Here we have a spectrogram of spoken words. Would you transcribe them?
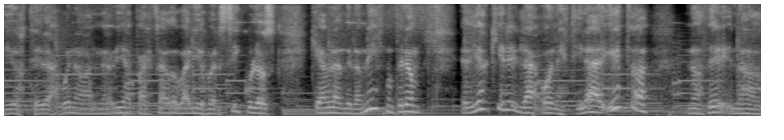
Dios te da. Bueno, me había apartado varios versículos que hablan de lo mismo, pero Dios quiere la honestidad y esto nos, nos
